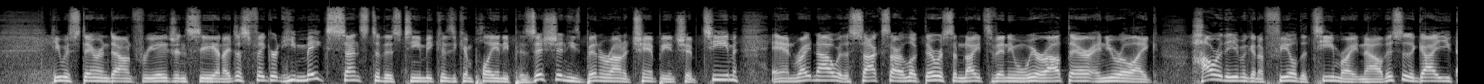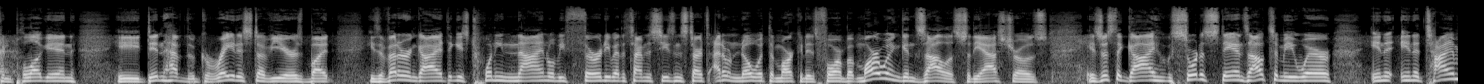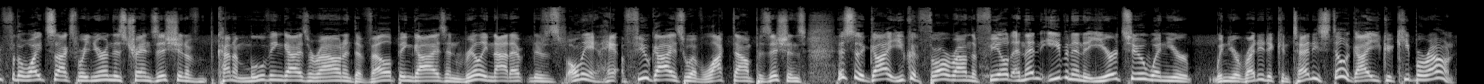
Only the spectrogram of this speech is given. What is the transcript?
he was staring down free agency, and I just figured he makes sense to this team because he can play any position. He's been around a championship championship team. And right now, where the Sox are, look, there were some nights, Vinny, when we were out there and you were like, how are they even going to field a team right now? This is a guy you can plug in. He didn't have the greatest of years, but he's a veteran guy. I think he's 29, will be 30 by the time the season starts. I don't know what the market is for him, but Marwin Gonzalez for the Astros is just a guy who sort of stands out to me where in a, in a time for the White Sox where you're in this transition of kind of moving guys around and developing guys and really not there's only a, a few guys who have locked down positions. This is a guy you could throw around the field, and then even in a year or two, when you're when you're ready to contend, he's still a guy you could keep around.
